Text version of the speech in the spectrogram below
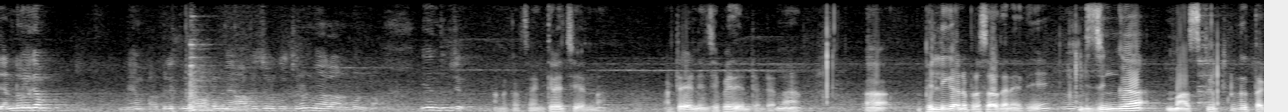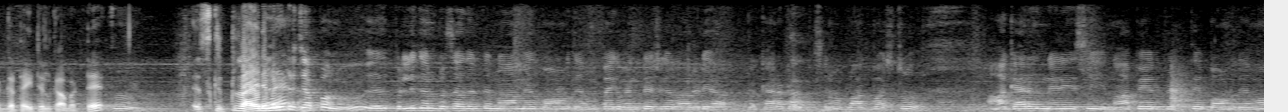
జనరల్గా మేము పబ్లిక్ లోపల మేము ఆఫీసులో కూర్చున్నాం మేము అలా అనుకుంటాం. ఎందుకు చెప్పు? అన్న కొంచెం ఎంకరేజ్ చేయన్న అంటే నేను చెప్పేది ఏంటంటే అన్న ఆ, పెళ్ళిగాని ప్రసాద్ అనేది నిజంగా మా స్క్రిప్ట్కి తగ్గ టైటిల్ కాబట్టే స్క్రిప్ట్ రాయడమే పెళ్ళి కాని ప్రసాద్ అంటే నా మీద బాగుండదేమో పైగా వెంకటేష్ గారు ఆల్రెడీ ఆ క్యారెక్టర్ సినిమా బ్లాక్ బాస్టర్ ఆ క్యారెక్టర్ నేనేసి నా పేరు పెడితే బాగుండదేమో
